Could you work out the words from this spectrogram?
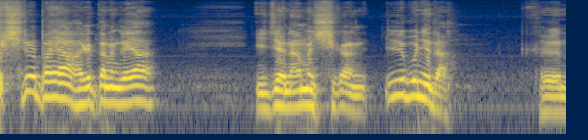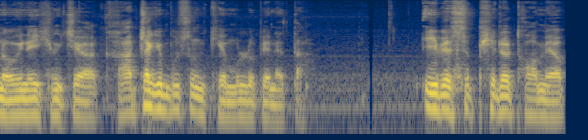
피를 봐야 하겠다는 거야. 이제 남은 시간 1분이다. 그 노인의 형체가 갑자기 무슨 괴물로 변했다. 입에서 피를 토하며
